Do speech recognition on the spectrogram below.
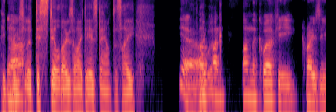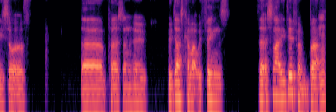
people Yeah. who sort of distill those ideas down to say, yeah, they I'm, work. I'm I'm the quirky, crazy sort of uh person who who does come up with things that are slightly different, but Mm.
